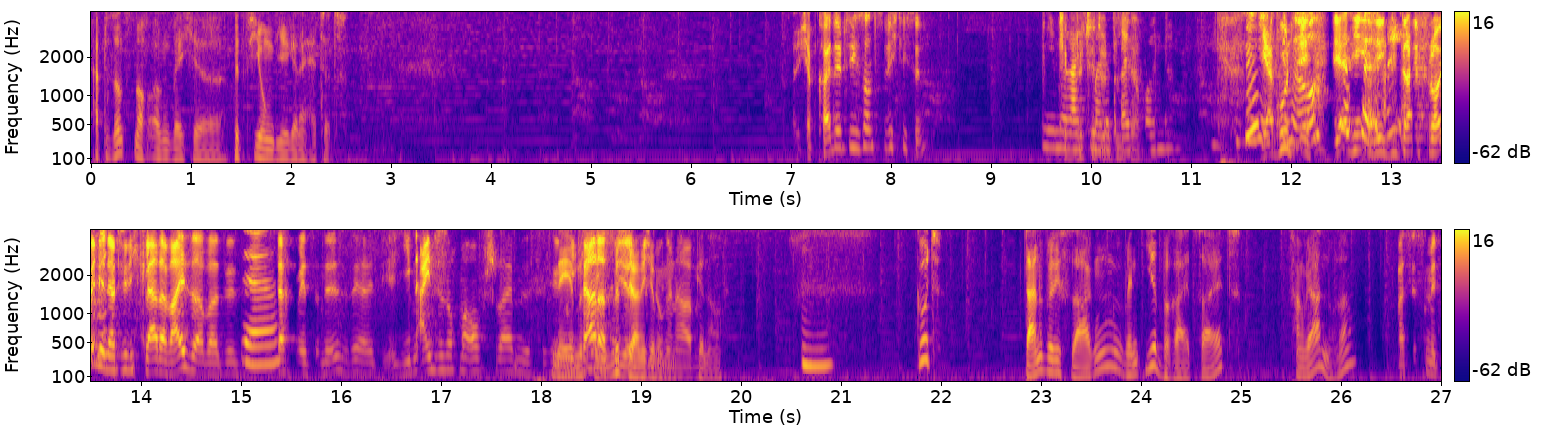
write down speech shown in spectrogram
Habt ihr sonst noch irgendwelche Beziehungen, die ihr gerne hättet? Ich habe keine, die sonst wichtig sind. Nee, mir reichen meine drei Freunde. Ja gut, genau. ja, die, die, die, drei Freunde natürlich klarerweise, aber das, ja. ich dachte mir jetzt, ne, jeden Einzelnen nochmal aufschreiben, das ist nee, klar, dass wir ja nicht Empfehlungen haben. Genau. Mhm. Gut, dann würde ich sagen, wenn ihr bereit seid, fangen wir an, oder? Was ist mit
